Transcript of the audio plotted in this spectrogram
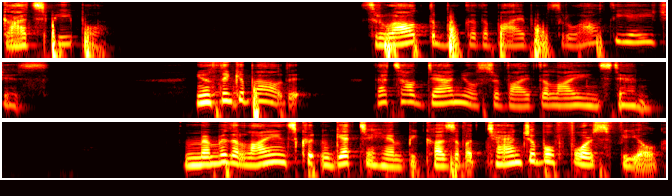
God's people. Throughout the book of the Bible, throughout the ages. You know, think about it. That's how Daniel survived the lion's den. Remember, the lions couldn't get to him because of a tangible force field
